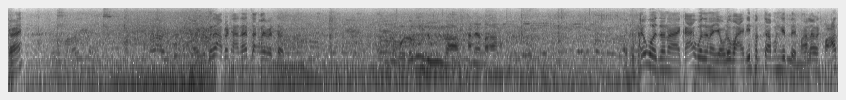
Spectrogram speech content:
काय? तर आपल्या ठाण्यात चांगल्या भेटतात. घेऊन जा ठाण्याला कुठे वजन आहे? काय वजन आहे? एवढं वायरी फक्त आपण घेतलंय मला पाच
